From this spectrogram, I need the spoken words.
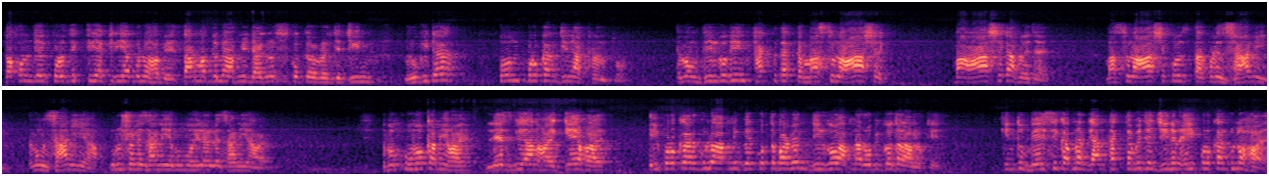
তখন যে প্রতিক্রিয়া ক্রিয়াগুলো হবে, তার মাধ্যমে আপনি ডায়াগনোসিস করতে পারবেন যে জিন রোগীটা কোন প্রকার জিন আক্রান্ত? এবং দীর্ঘদিন থাকতে থাকতে মাসুল আশেক বা আশেকা হয়ে যায়। মাসুল আশেক তারপরে জানি এবং জানিয়া, পুরুষ হলে জানি এবং মহিলা হলে জানিয়া হয় এবং উভকামী হয়, লেসবিয়ান হয়, গে হয়। এই প্রকারগুলো আপনি বের করতে পারবেন দীর্ঘ আপনার অভিজ্ঞতার আলোকে। কিন্তু বেসিক আপনার জ্ঞান থাকতে হবে যে জিনের এই প্রকারগুলো হয়।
